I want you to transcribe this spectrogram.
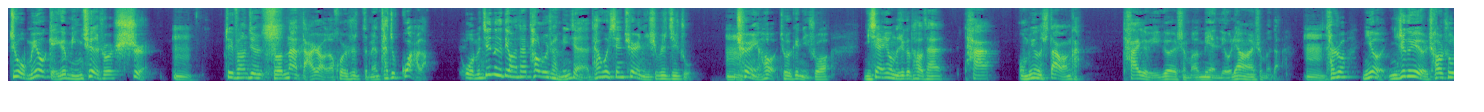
就我没有给一个明确的说是，嗯对方就是说那打扰了，或者是怎么样，他就挂了。我们接那个电话，他套路是很明显的，他会先确认你是不是机主，嗯确认以后就会跟你说，你现在用的这个套餐，他我们用的是大王卡，他有一个什么免流量啊什么的。嗯他说你有你这个月有超出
